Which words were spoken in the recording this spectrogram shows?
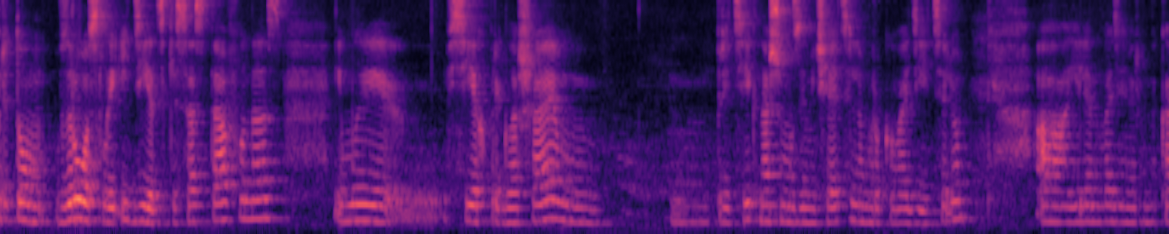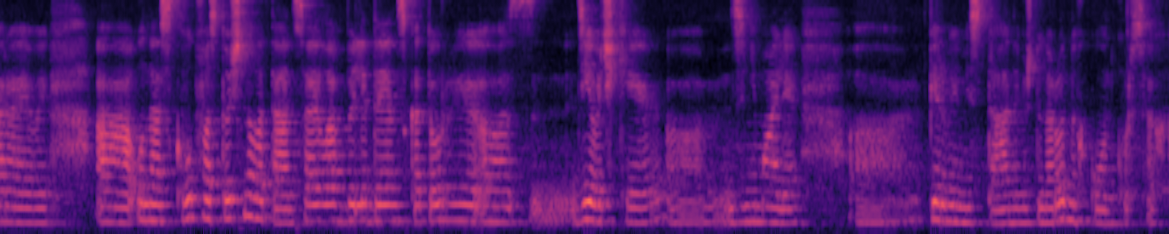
притом взрослый и детский состав у нас – и мы всех приглашаем прийти к нашему замечательному руководителю а, Елене Владимировне Караевой. А, у нас клуб восточного танца I Love Belly Dance, который а, девочки занимали первые места на международных конкурсах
